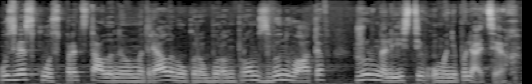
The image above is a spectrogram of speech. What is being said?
У зв'язку з представленими матеріалами Укроборонпром звинуватив журналістів у маніпуляціях.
